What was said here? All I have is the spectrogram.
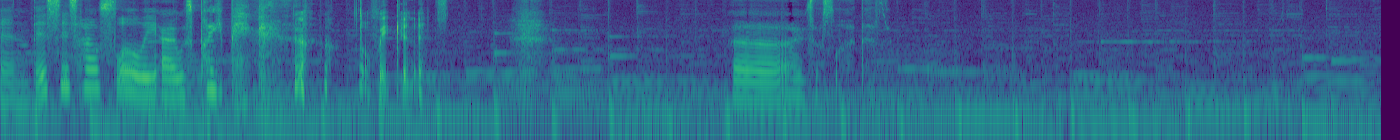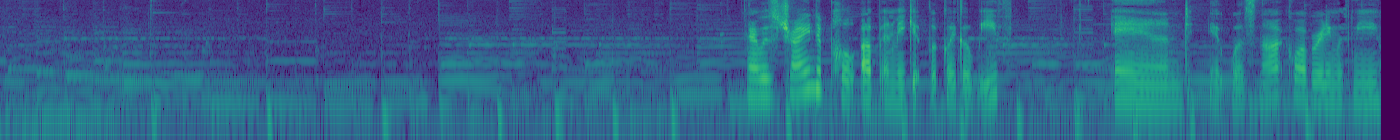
And this is how slowly I was piping. oh my goodness. Uh, I'm so slow at this. I was trying to pull up and make it look like a leaf, and it was not cooperating with me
